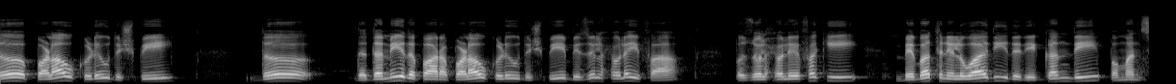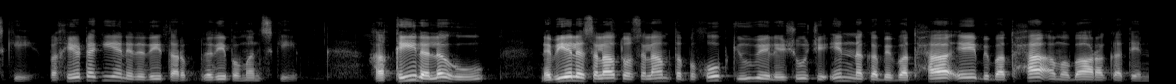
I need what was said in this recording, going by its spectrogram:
د پړاو کړیو د شپې د د دمې د پاره پړاو کړیو د شپې بذل حلیفه په ذل حلیفه کې به بطن الوادی د دې کندې په منس کې په خېټه کې یعنی د دې تر د دې په منس کې حقیل له نبی علیہ الصلوۃ والسلام ته په خوب کې ویلې شو چې انک ببطحاء ببطحاء مبارکتن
